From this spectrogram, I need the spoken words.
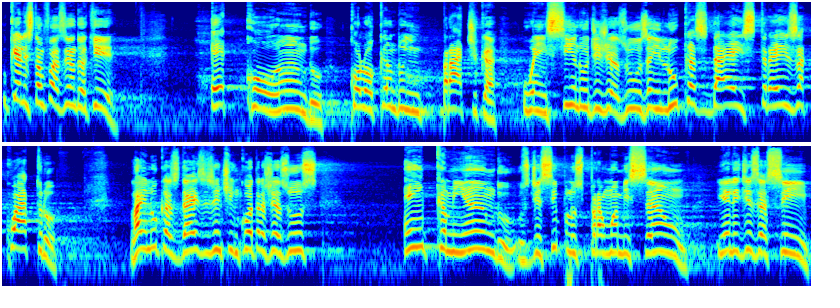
O que eles estão fazendo aqui? Ecoando, colocando em prática o ensino de Jesus em Lucas 10, 3 a 4. Lá em Lucas 10 a gente encontra Jesus encaminhando os discípulos para uma missão, e ele diz assim:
